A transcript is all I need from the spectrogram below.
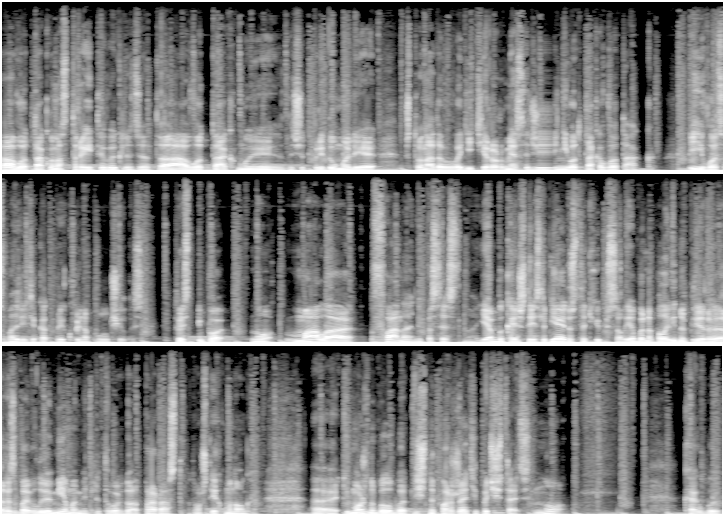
а вот так у нас трейты выглядят. А вот так мы, значит, придумали, что надо выводить error месседжи не вот так, а вот так. И вот смотрите, как прикольно получилось. То есть, типа, ну, мало фана непосредственно. Я бы, конечно, если бы я эту статью писал, я бы наполовину разбавил ее мемами для того, про Rust, потому что их много. Э, и можно было бы отлично поржать и почитать. Но как бы,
